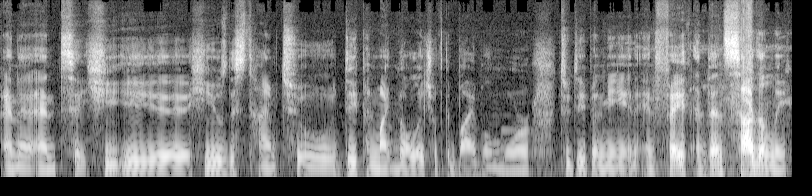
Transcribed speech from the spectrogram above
And uh, and he uh, he used this time to deepen my knowledge of the Bible more, to deepen me in, in faith, and then suddenly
